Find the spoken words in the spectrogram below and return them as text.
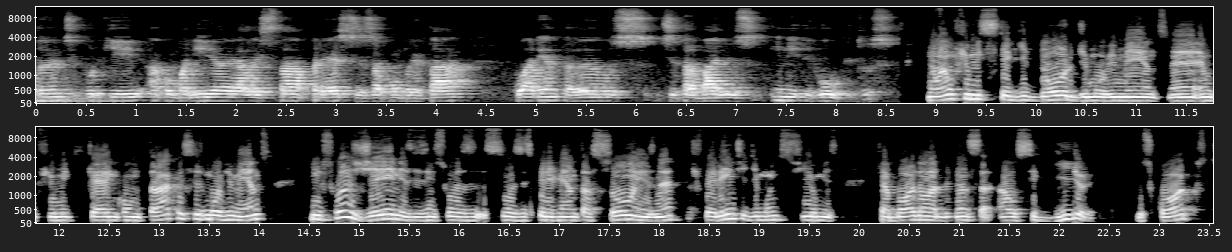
Importante porque a companhia ela está prestes a completar 40 anos de trabalhos ininterruptos. Não é um filme seguidor de movimentos, né? é um filme que quer encontrar com esses movimentos em suas gênesis, em suas, suas experimentações, né? diferente de muitos filmes que abordam a dança ao seguir os corpos,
